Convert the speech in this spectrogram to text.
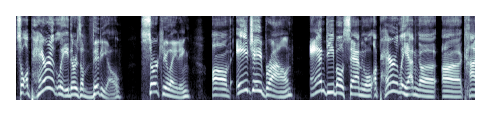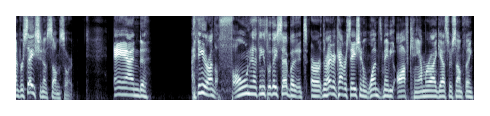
So apparently there's a video circulating of AJ Brown and Deebo Samuel apparently having a, a conversation of some sort. And I think they're on the phone, I think is what they said, but it's or they're having a conversation one's maybe off camera, I guess, or something.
